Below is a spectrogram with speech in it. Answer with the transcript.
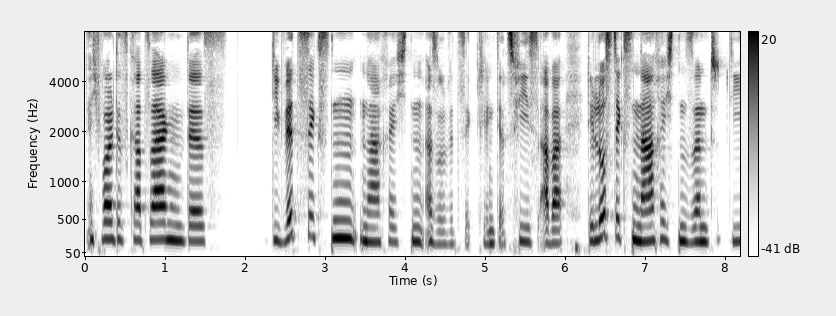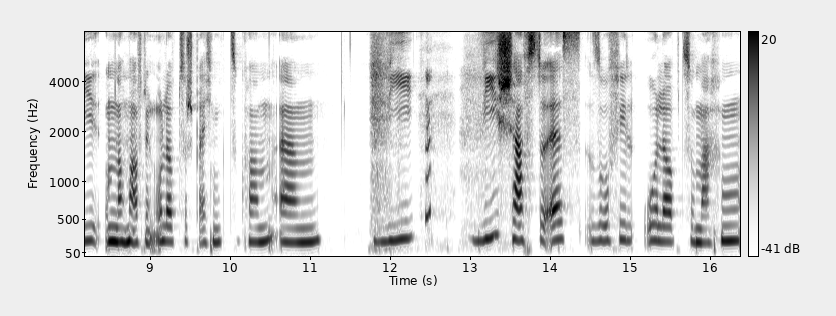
ich wollte jetzt gerade sagen, dass die witzigsten Nachrichten, also witzig klingt jetzt fies, aber die lustigsten Nachrichten sind die, um nochmal auf den Urlaub zu sprechen zu kommen. Ähm, wie, wie schaffst du es, so viel Urlaub zu machen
